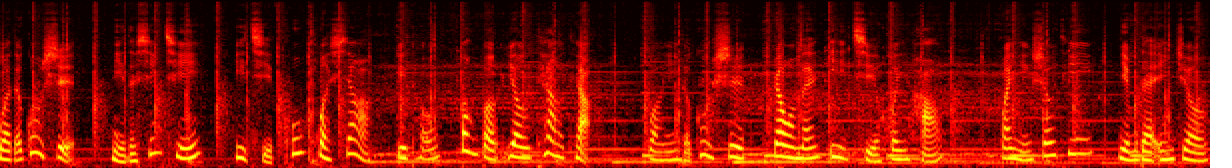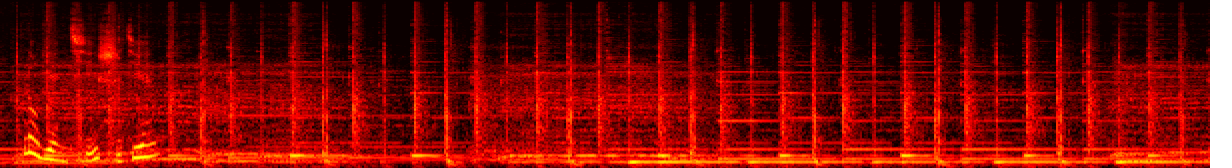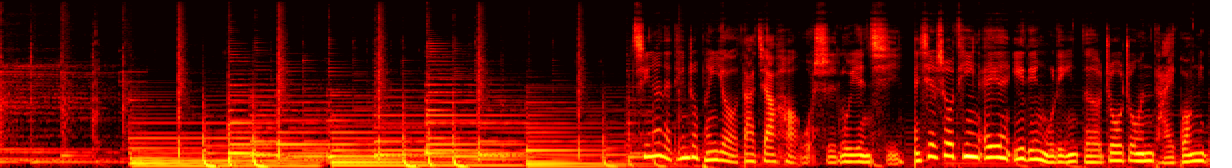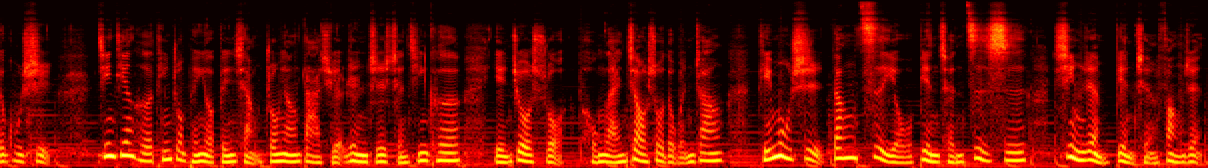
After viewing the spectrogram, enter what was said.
我的故事，你的心情，一起哭或笑，一同蹦蹦又跳跳。光阴的故事，让我们一起挥毫。欢迎收听你们的 Angel 陆燕琪时间。亲爱的听众朋友，大家好，我是陆燕琪，感谢收听 AN 一零五零德州中文台《光阴的故事》。今天和听众朋友分享中央大学认知神经科研究所洪兰教授的文章，题目是“当自由变成自私，信任变成放任”。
